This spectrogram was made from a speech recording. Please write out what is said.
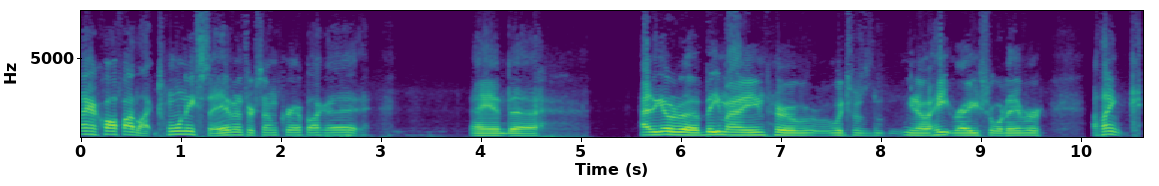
I think I qualified like 27th or some crap like that. And uh, had to go to B main, which was you know a heat race or whatever. I think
